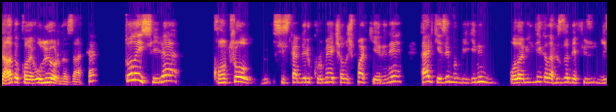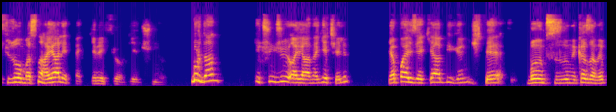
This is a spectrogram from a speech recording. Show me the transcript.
daha da kolay oluyor da zaten. Dolayısıyla kontrol sistemleri kurmaya çalışmak yerine herkese bu bilginin olabildiği kadar hızlı difüz, difüz olmasını hayal etmek gerekiyor diye düşünüyorum. Buradan üçüncü ayağına geçelim. Yapay zeka bir gün işte bağımsızlığını kazanıp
